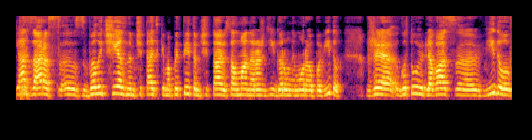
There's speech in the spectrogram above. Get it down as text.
Я зараз е, з величезним читацьким апетитом читаю Салмана Рожді Гаруни море оповідок. Вже готую для вас е, відео, е,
